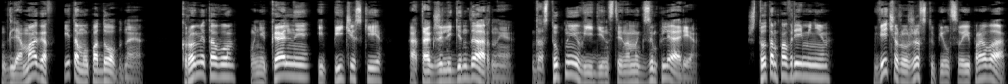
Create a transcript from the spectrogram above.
для магов и тому подобное. Кроме того, уникальные, эпические, а также легендарные, доступные в единственном экземпляре. Что там по времени? Вечер уже вступил в свои права,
